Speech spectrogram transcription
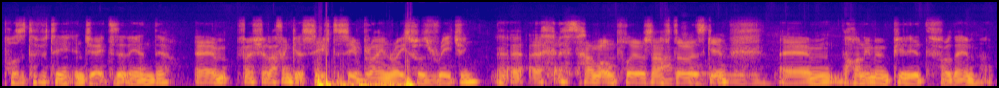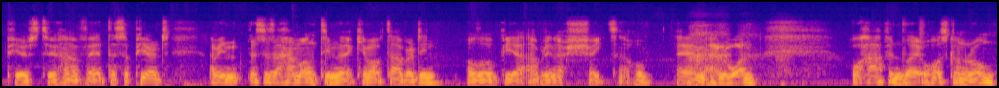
positivity injected at the end there. Um, Fisher, I think it's safe to say Brian Rice was raging as Hamilton players after Absolutely this game. Um, the honeymoon period for them appears to have uh, disappeared. I mean, this is a Hamilton team that came up to Aberdeen, although be at Aberdeen are shite at home, um, and won. What happened? Like, what's gone wrong?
